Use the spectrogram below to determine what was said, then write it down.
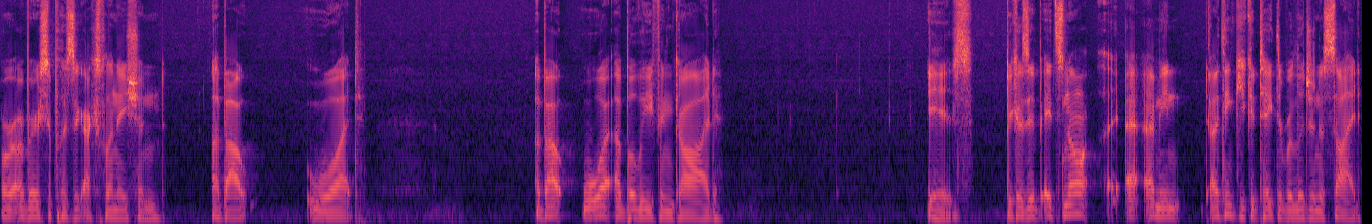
or a very simplistic explanation about what about what a belief in God is, because it, it's not. I mean, I think you could take the religion aside.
